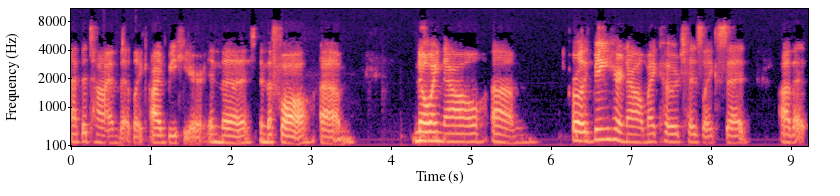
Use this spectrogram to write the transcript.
at the time that like I'd be here in the in the fall. Um, knowing now, um, or like being here now, my coach has like said uh, that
